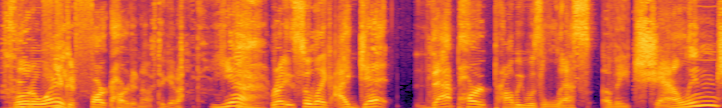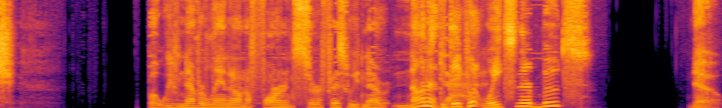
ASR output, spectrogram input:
Float away. You could fart hard enough to get off. Yeah. Right. So like I get that part probably was less of a challenge. But we've never landed on a foreign surface. We've never none of Did that. Did they put weights in their boots? no?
